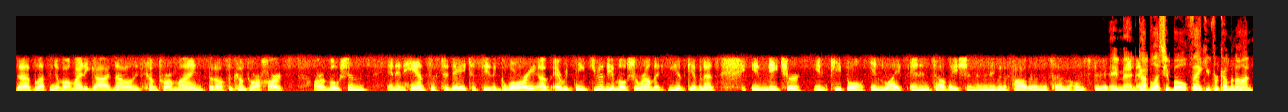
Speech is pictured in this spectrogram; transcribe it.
the blessing of Almighty God not only to come to our minds, but also come to our hearts, our emotions, and enhance us today to see the glory of everything through the emotional realm that He has given us in nature, in people, in life, and in salvation. In the name of the Father, and the Son, and the Holy Spirit. Amen. Amen. God bless you both. Thank you for coming on.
